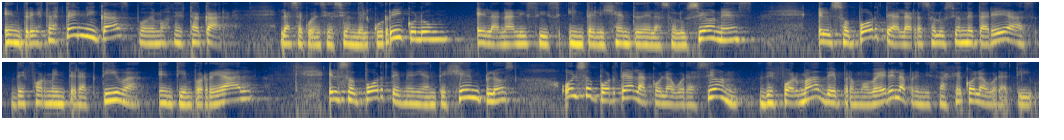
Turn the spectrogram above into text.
Entre estas técnicas podemos destacar la secuenciación del currículum, el análisis inteligente de las soluciones, el soporte a la resolución de tareas de forma interactiva en tiempo real, el soporte mediante ejemplos o el soporte a la colaboración de forma de promover el aprendizaje colaborativo.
